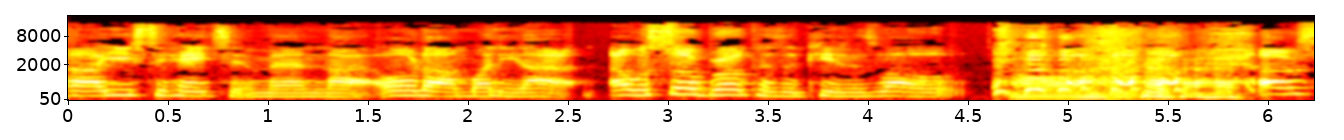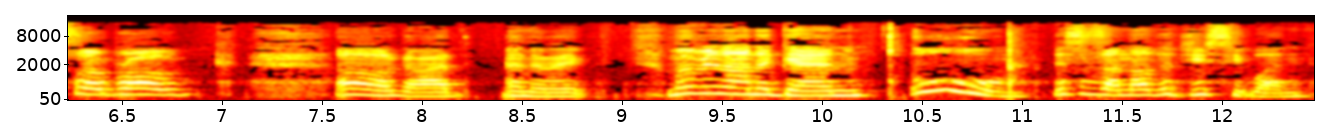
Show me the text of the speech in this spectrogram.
I used to hate it, man. Like all our money. Like I was so broke as a kid as well. Aw. I was so broke. Oh god. Anyway, moving on again. Ooh, this is another juicy one.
